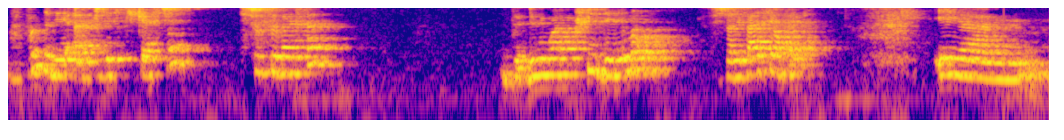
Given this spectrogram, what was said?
vous pouvez me donner un plus d'explications sur ce vaccin? Donnez-moi plus d'éléments, si j'en ai pas assez en fait. Et euh,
